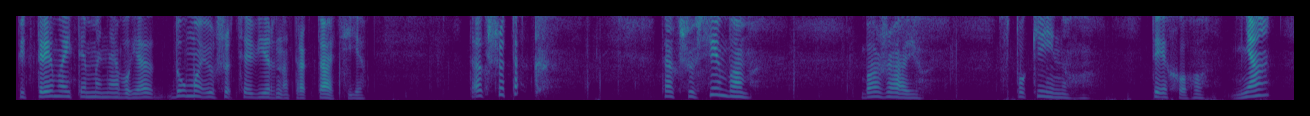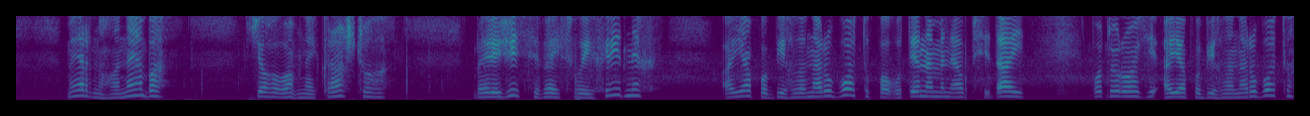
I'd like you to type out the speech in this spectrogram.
підтримайте мене, бо я думаю, що це вірна трактація. Так що так. Так що всім вам бажаю спокійного, тихого дня, мирного неба, всього вам найкращого. Бережіть себе і своїх рідних, а я побігла на роботу, павутина мене обсідає по дорозі, а я побігла на роботу.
